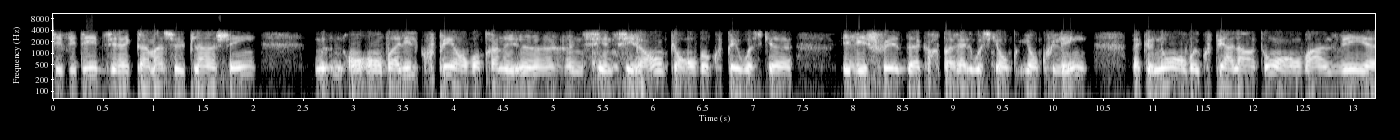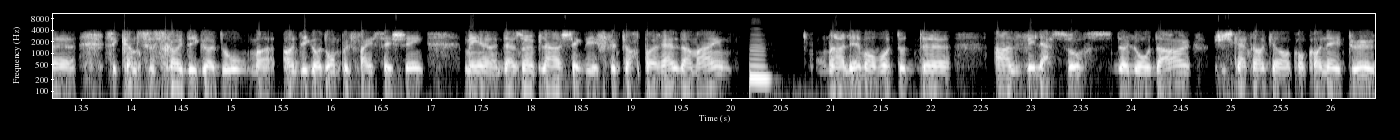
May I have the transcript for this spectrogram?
s'est vidé directement sur le plancher, on, va aller le couper, on va prendre une, une, une puis on va couper où est-ce que les fluides corporels, où est-ce qu'ils ont, coulé. Fait que nous, on va le couper à l'entour, on va enlever euh, c'est comme si ce serait un dégât d'eau. Un dégât d'eau, on peut le faire sécher, mais euh, dans un plancher avec des fluides corporels de même, hmm. on enlève, on va tout euh, enlever la source de l'odeur jusqu'à temps qu'on connaît peu,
